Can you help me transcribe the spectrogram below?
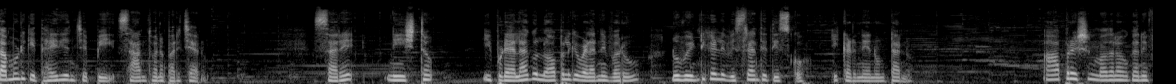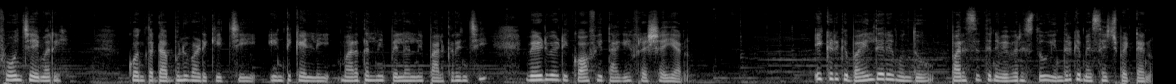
తమ్ముడికి ధైర్యం చెప్పి సాంత్వనపరిచాను సరే నీ ఇష్టం. ఇప్పుడు ఎలాగో లోపలికి వెళ్ళనివ్వరు. నువ్వు ఇంటికెళ్ళి విశ్రాంతి తీసుకో. ఇక్కడ నేనుంటాను. ఆపరేషన్ మొదలవగానే ఫోన్ చేయి మరి. కొంత డబ్బులు వాడికి ఇచ్చి ఇంటికెళ్ళి మరదల్ని పిల్లల్ని పలకరించి వేడివేడి కాఫీ తాగి ఫ్రెష్ అయ్యాను. ఇక్కడికి బయలుదేరే ముందు పరిస్థితిని వివరిస్తూ ఇంద్రకి మెసేజ్ పెట్టాను.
